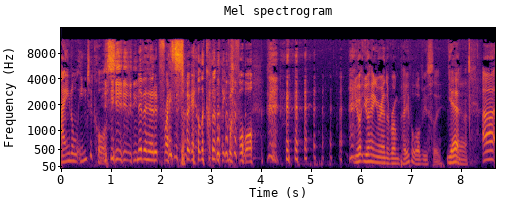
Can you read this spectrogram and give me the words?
anal intercourse. Never heard it phrased so eloquently before. You're, you're hanging around the wrong people, obviously. Yeah. Uh,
